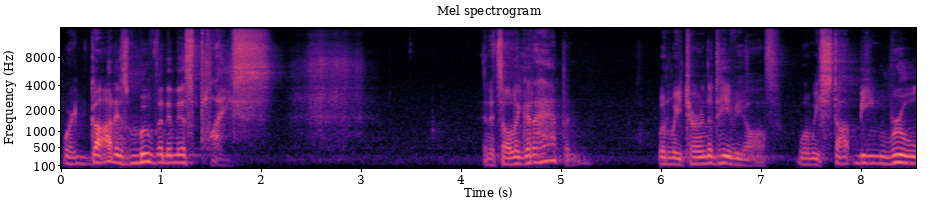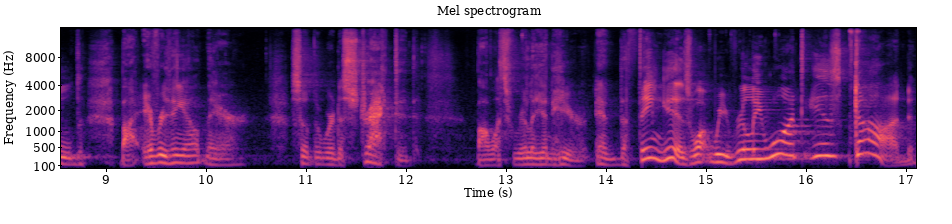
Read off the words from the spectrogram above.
where God is moving in this place. And it's only going to happen when we turn the TV off, when we stop being ruled by everything out there so that we're distracted by what's really in here. And the thing is, what we really want is God.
